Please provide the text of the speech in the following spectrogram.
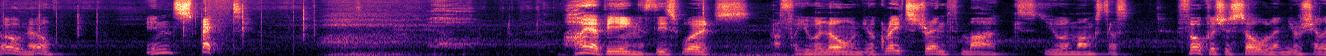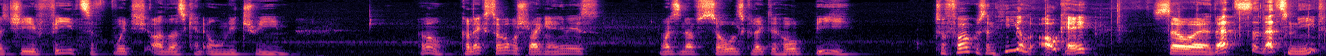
Oh no. Inspect. Higher beings, these words are for you alone. Your great strength marks you amongst us. Focus your soul and you shall achieve feats of which others can only dream. Oh, collect soul striking enemies. Once enough souls collected, whole B. To focus and heal. Okay. So uh, that's that's neat.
